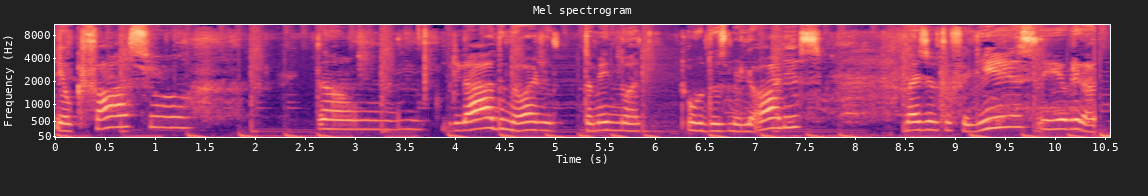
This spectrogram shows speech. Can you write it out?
eu que faço. Então, obrigado. Meu áudio também não é o dos melhores, mas eu tô feliz e obrigado.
